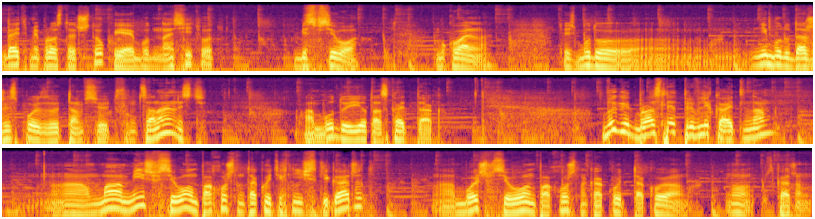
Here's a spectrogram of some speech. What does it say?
дайте мне просто эту штуку, я ее буду носить вот без всего. Буквально. То есть буду... Не буду даже использовать там всю эту функциональность, а буду ее таскать так. Выглядит браслет привлекательно. А, меньше всего он похож на такой технический гаджет. А, больше всего он похож на какую-то такую, ну, скажем,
